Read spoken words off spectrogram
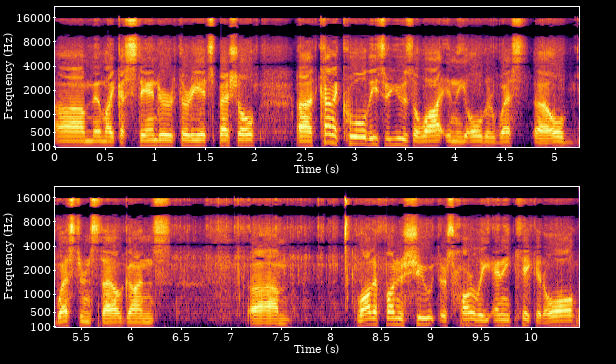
um, than like a standard 38 special. Uh, kind of cool. These are used a lot in the older west, uh, old Western style guns. Um, a lot of fun to shoot. There's hardly any kick at all.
